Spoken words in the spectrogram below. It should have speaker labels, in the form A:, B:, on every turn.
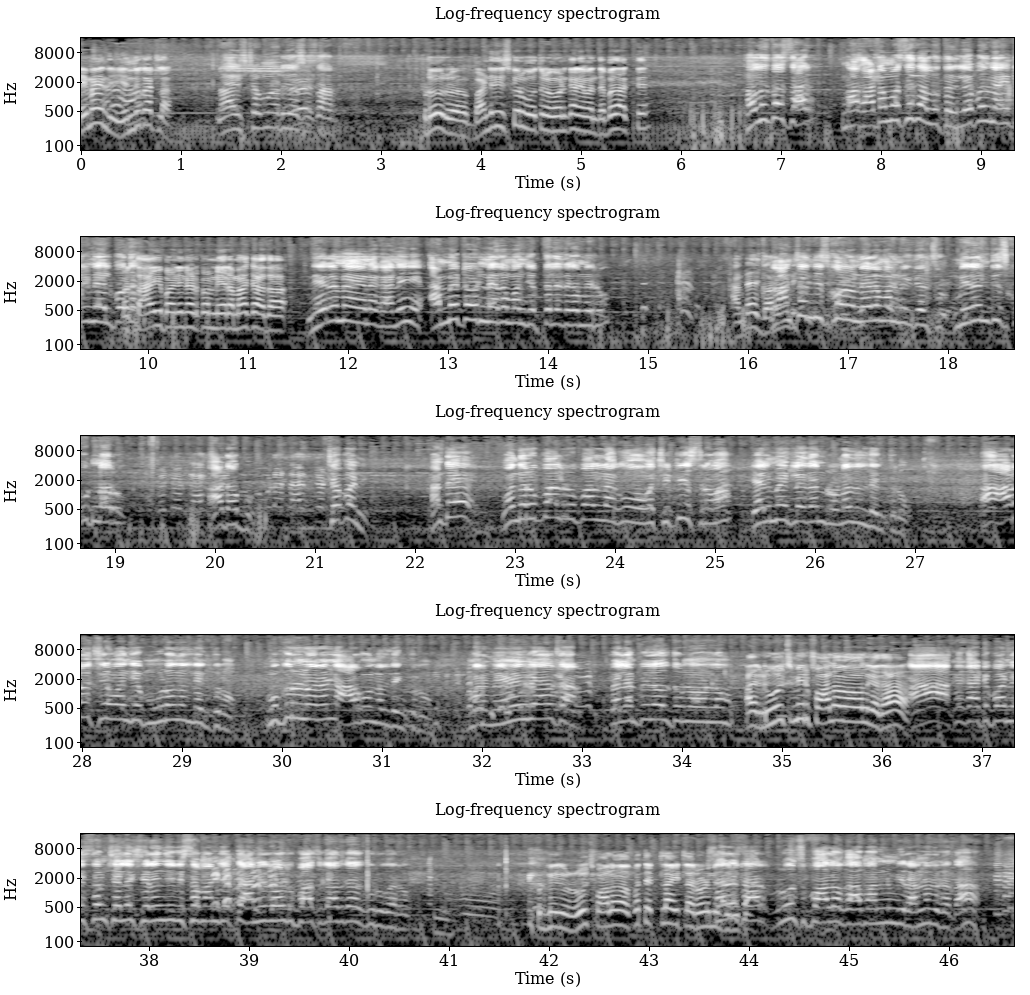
A: ఏమైంది? ఎందుకు అట్లా?
B: నా ఇష్టం ఉన్నట్టు చేస్తా సార్.
A: ఇప్పుడు ర- బండి తీసుకొని పోతున్నావు ఎవరికైనా ఏమైనా దెబ్బ తాకితే?
B: తల్లుతుంది సార్. నాకు ఆటం వస్తే తల్లుతుంది. లేకపోతే నైన్టీన్
A: మరి
B: వెళ్ళిపోతే.
A: తాగి బండి నడపడం నేరమా కాదా?
B: నేరమే అయినా కానీ అమ్మేటోడు నేరం అని చెప్తలేదుగా మీరు?
C: అంటే
B: లంచం తీసుకోవడం నేరం అని మీకు తెలుసు. మీరేం తీసుకుంటున్నారు? ఆ డబ్బు. చెప్పండి. అంటే వంద రూపాయల రూపాయలు నాకు ఒక చిట్టి ఇస్తున్నావా? హెల్మెట్ లేదని రెండు వందలు తెంగుతున్నావు ఆడొచ్చినామని చెప్పి మూడు వందలు తెంగుతున్నావు ముగ్గురు ఉన్నారని ఆరు వందలు తెంగుతున్నావు మరి మేమేం చేయాలి సార్? పిల్లం పిల్లలతో ఉన్నాం
A: అది రూల్స్ మీరు ఫాలో కావాలి కదా.
B: ఆ అక్క కట్టి పండు ఇస్తాం చెల్లెకి చిరంజీవి ఇస్తాం అని చెప్తే అన్ని రోజులు పాస్ కాదు కదా గురుగారు.
A: ఇప్పుడు మీరు రూల్స్ ఫాలో కాకపోతే ఎట్లా ఇట్లా రోడ్డు మీద
B: సరే రూల్స్ ఫాలో కామని మీరు అన్నారు కదా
